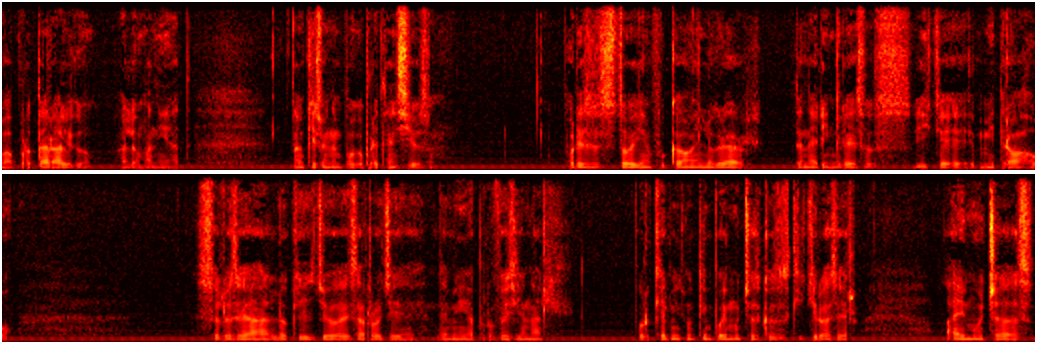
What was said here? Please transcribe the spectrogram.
va a aportar algo a la humanidad, aunque suene un poco pretencioso. Por eso estoy enfocado en lograr tener ingresos y que mi trabajo solo sea lo que yo desarrolle de mi vida profesional porque al mismo tiempo hay muchas cosas que quiero hacer, hay muchas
